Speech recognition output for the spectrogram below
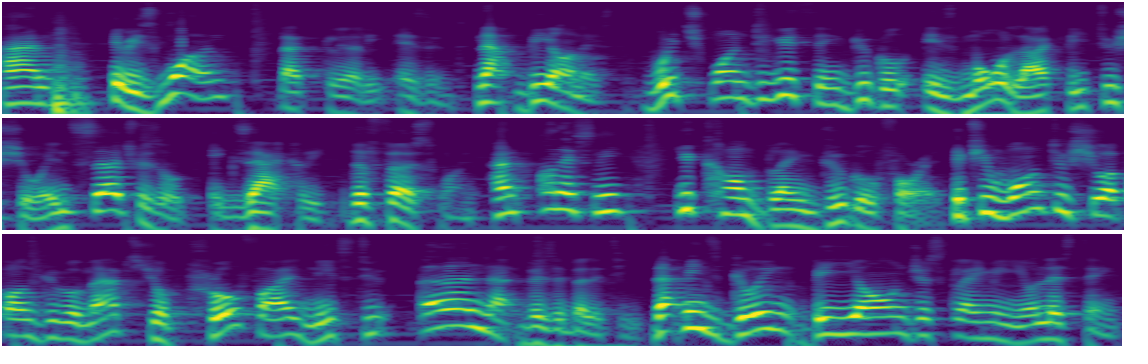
and here is one that clearly isn't. Now, be honest, which one do you think Google is more likely to show in search results? Exactly, the first one. And honestly, you can't blame Google for it. If you want to show up on Google Maps, your profile needs to earn that visibility. That means going beyond just claiming your listing.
